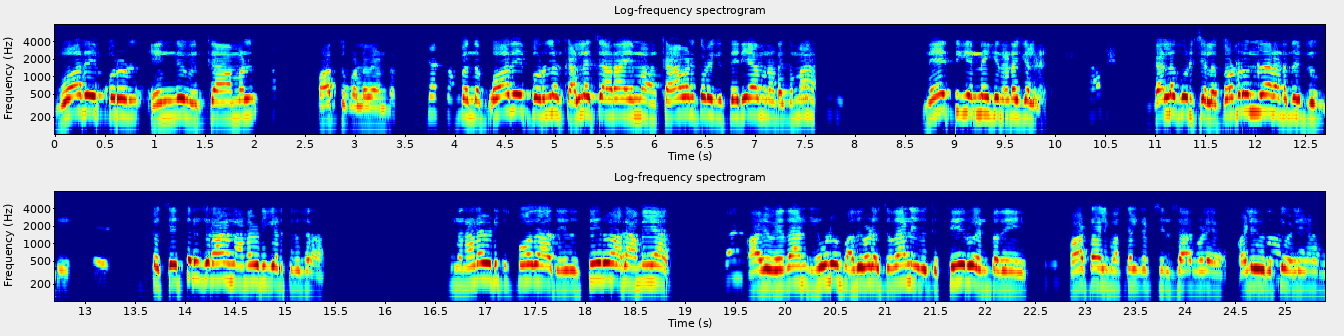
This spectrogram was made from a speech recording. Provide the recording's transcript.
போதைப் பொருள் எங்கு விற்காமல் பார்த்து கொள்ள வேண்டும். இப்ப இந்த போதைப் பொருளும் கள்ளச்சாராயமா காவல்துறைக்கு தெரியாம நடக்குமா? நேத்துக்கு இன்னைக்கு நடக்கல? கள்ளக்குறிச்சியில தொடர்ந்து தான் நடந்துட்டு இருக்கு. இப்ப செத்திருக்கிறாங்க நடவடிக்கை எடுத்திருக்கிறான் இந்த நடவடிக்கை போதாது இது தீர்வாக அமையாது. ஆகவேதான் முழு மதுவிலக்கு தான் இதுக்கு தீர்வு என்பதை பாட்டாளி மக்கள் கட்சியின் சார்பில் வலியுறுத்தி வெளியிடணும்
